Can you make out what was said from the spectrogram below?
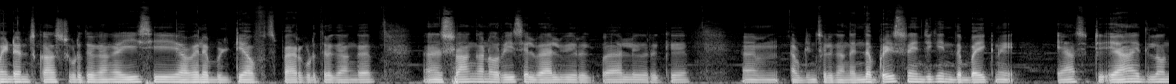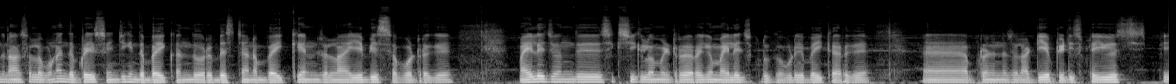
மெயின்டெனன்ஸ் காஸ்ட் கொடுத்துருக்காங்க. ஈஸி அவைலபிலிட்டி ஆஃப் ஸ்பேர் கொடுத்துருக்காங்க. ஸ்ட்ராங்கான ஒரு ரீசேல் வேல்யூ இருக்கு. வேல்யூ இருக்குது அப்படின்னு சொல்லியிருக்காங்க. இந்த ப்ரைஸ் ரேஞ்சுக்கு இந்த பைக்னு ஏன் சிட்டி ஏன் இதில் வந்து நான் சொல்ல போனால் இந்த ப்ரைஸ் ரேஞ்சுக்கு இந்த பைக் வந்து ஒரு பெஸ்ட்டான பைக்குன்னு சொல்லலாம். ஏபிஎஸ் சப்போர்ட் இருக்குது மைலேஜ் வந்து சிக்ஸ்டி கிலோமீட்டர் வரைக்கும் மைலேஜ் கொடுக்கக்கூடிய பைக்காக இருக்குது அப்புறம் என்ன சொல்லலாம்? டிஎஃப்டி டிஸ்பிளே யூஎஸ்பி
